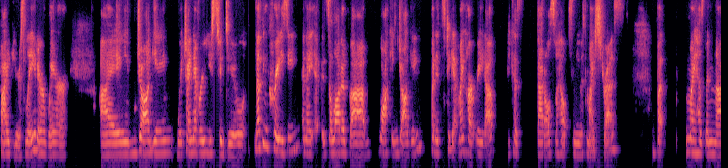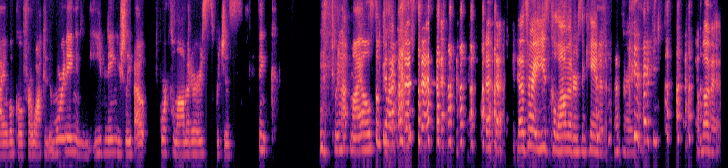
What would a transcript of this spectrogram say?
five years later where i'm jogging which i never used to do. Nothing crazy. And I, it's a lot of um, walking jogging but it's to get my heart rate up because that also helps me with my stress. But my husband and i will go for a walk in the morning and in the evening usually about four kilometers which is i think two and a half miles, something like that. That's right. use kilometers in Canada. That's right. right. I love it.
